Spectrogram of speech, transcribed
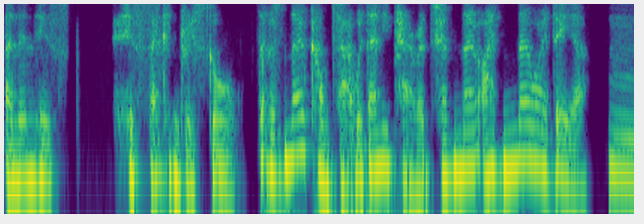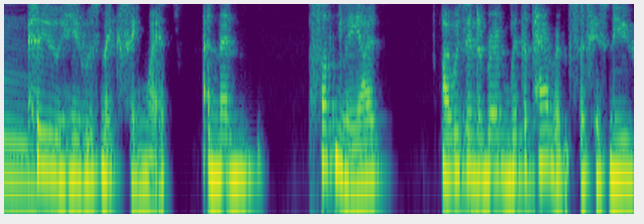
and in his his secondary school there was no contact with any parents. He had no i had no idea Mm. who he was mixing with. And then suddenly i i was in a room with the parents of his new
